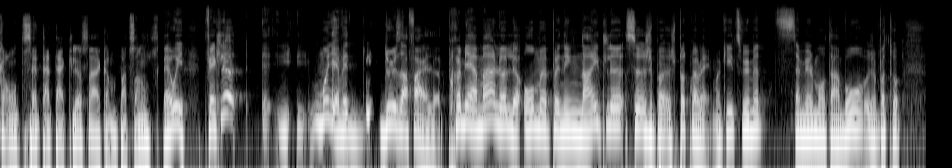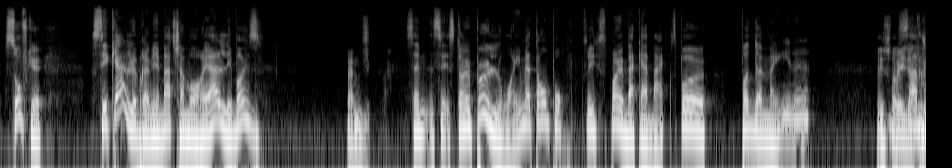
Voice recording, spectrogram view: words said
contre cette attaque-là, ça a comme pas de sens. Ben oui. Fait que là, moi, il y avait deux affaires. Là. Premièrement, là, le home opening night, là, ça, j'ai pas, j'ai pas de problème. OK? Tu veux mettre Samuel Montembeau, j'ai pas de trouble. Sauf que, c'est quand le premier match à Montréal, les boys? Samedi. C'est c'est- c'est un peu loin, mettons, pour. C'est pas un back-à-back. C'est pas, pas demain, là. Ça. Oui, Sam qu'il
